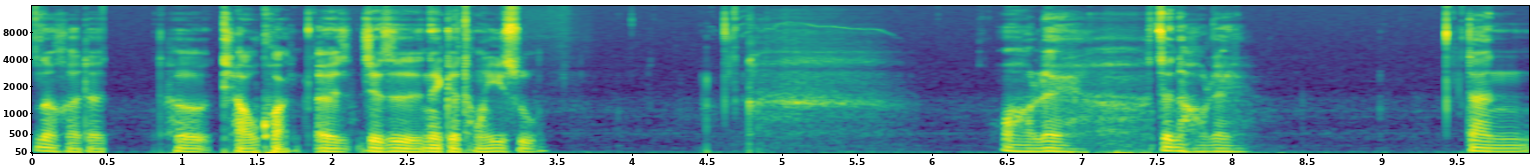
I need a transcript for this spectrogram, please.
任何的和条款，呃，就是那个同意书。我好累，真的好累。但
